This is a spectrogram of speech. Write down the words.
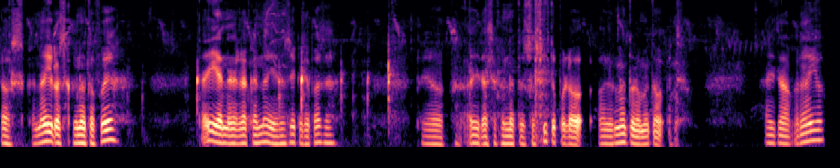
los, canallos los saqué nota afuera ahí anda la canalla no sé qué le pasa. Pero ahí la saqué nota socito por lo noto lo meto. Ahí está el canallo.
